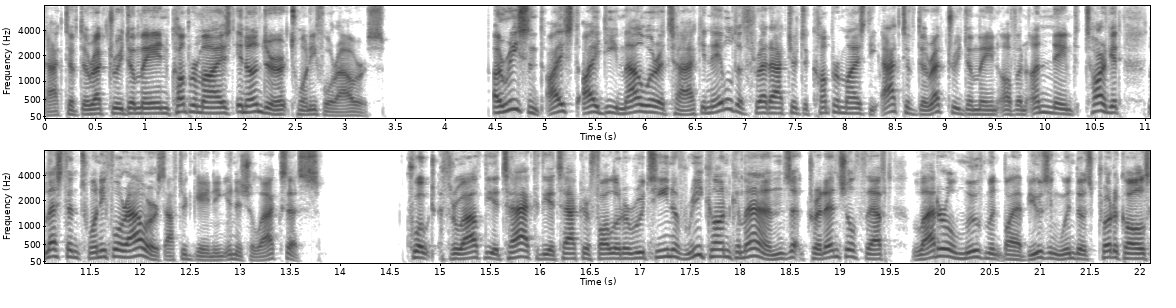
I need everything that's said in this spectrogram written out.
Active Directory domain compromised in under 24 hours. A recent Iced ID malware attack enabled a threat actor to compromise the Active Directory domain of an unnamed target less than 24 hours after gaining initial access. Quote, throughout the attack, the attacker followed a routine of recon commands, credential theft, lateral movement by abusing Windows protocols,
